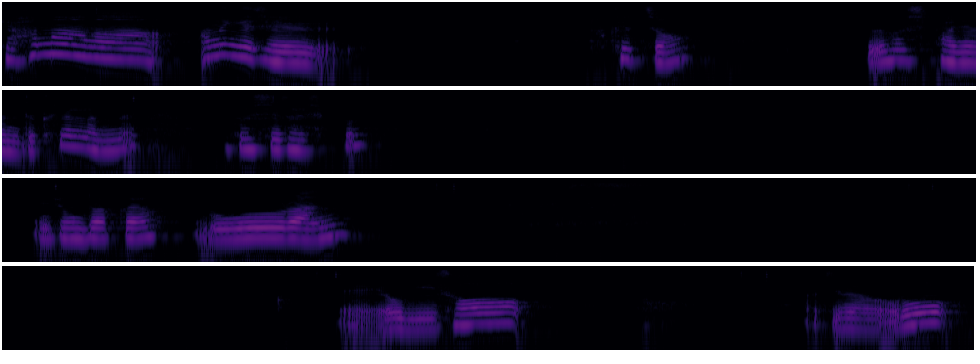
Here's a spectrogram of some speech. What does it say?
이렇게 하나하나 하는 게 제일 좋겠죠? 6시 반이었는데 큰일 났네. 6시 40분? 이 정도 할까요? 노란. 네, 여기서 마지막으로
